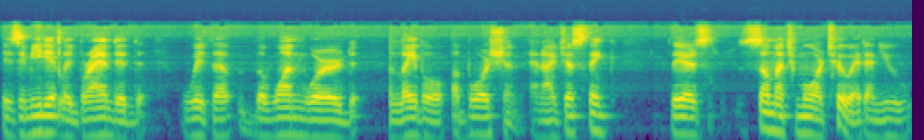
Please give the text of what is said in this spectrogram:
is immediately branded with the, the one word label abortion. And I just think there's so much more to it. And you,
